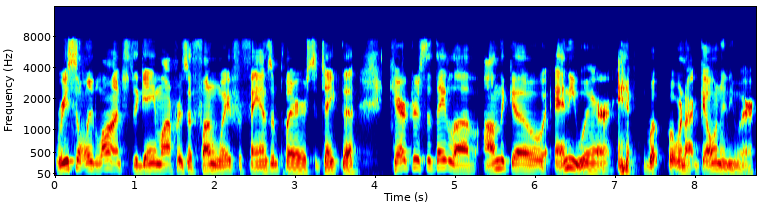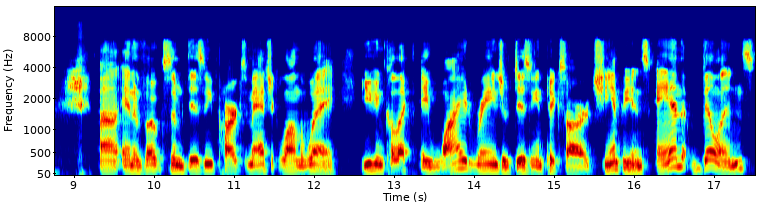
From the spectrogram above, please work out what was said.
Recently launched, the game offers a fun way for fans and players to take the characters that they love on the go anywhere, but, we're not going anywhere, uh, and invoke some Disney parks magic along the way. You can collect a wide range of Disney and Pixar champions and villains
